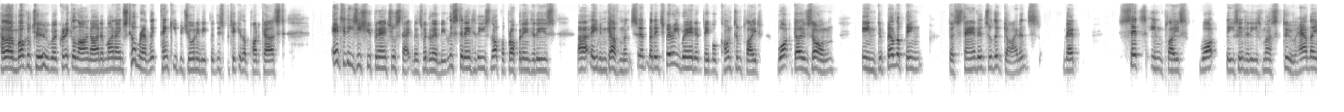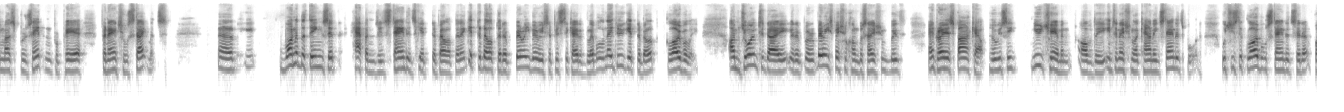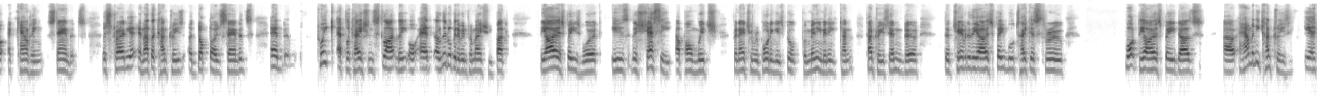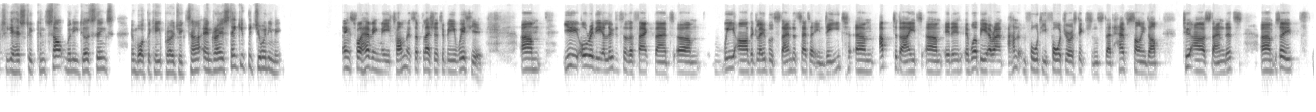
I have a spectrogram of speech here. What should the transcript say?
Hello and welcome to uh, Critical Line Item. My name's Tom Ravlic. Thank you for joining me for this particular podcast. Entities issue financial statements, whether they be listed entities, not for profit entities, uh, even governments. Uh, but it's very rare that people contemplate what goes on in developing the standards or the guidance that sets in place what these entities must do, how they must present and prepare financial statements. Uh, one of the things that happens is standards get developed, and they get developed at a very, very sophisticated level, and they do get developed globally. I'm joined today in a, a very special conversation with Andreas Barckow, who is the new chairman of the International Accounting Standards Board, which is the global standard setter for accounting standards. Australia and other countries adopt those standards and tweak applications slightly or add a little bit of information, but the IASB's work is the chassis upon which financial reporting is built for many, many con- countries. And uh, the chairman of the IASB will take us through what the IASB does, uh, how many countries he actually has to consult when he does things, and what the key projects are. Andreas, thank you for joining me. Thanks for having me, Tom. It's a pleasure to be with you. Um, you already alluded to the fact that um, we are the global standard setter indeed. Um, up to date, um, it, is, it will be around 144 jurisdictions that have signed up to our standards. Um, so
